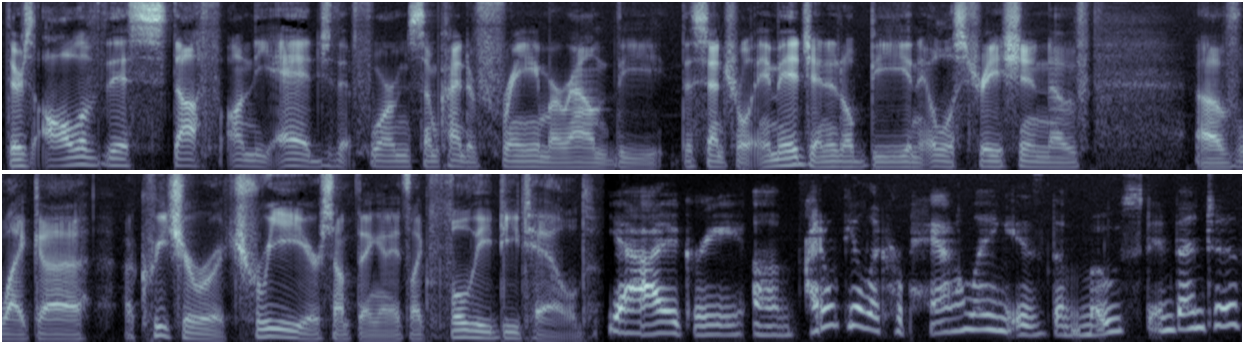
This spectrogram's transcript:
there's all of this stuff on the edge that forms some kind of frame around the the central image and it'll be an illustration of of like a a creature or a tree or something and it's like fully detailed Yeah, I agree. Um, I don't feel like her paneling is the most inventive,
